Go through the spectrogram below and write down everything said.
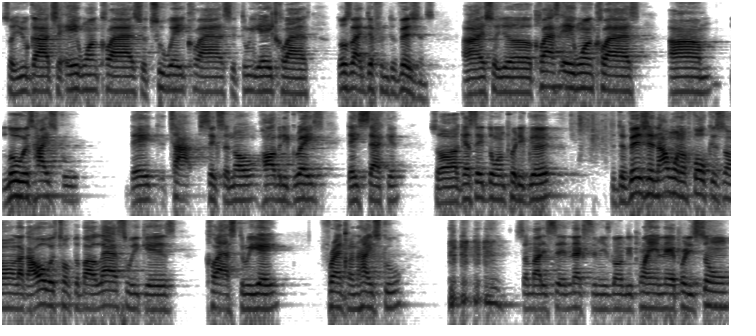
So you got your A1 class, your 2A class, your 3A class. Those are like different divisions. All right. So your class A1 class, um, Lewis High School, they the top six and zero. Havre de Grace, they second. So I guess they're doing pretty good. The division I want to focus on, like I always talked about last week, is Class 3A, Franklin High School. Somebody sitting next to me is going to be playing there pretty soon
